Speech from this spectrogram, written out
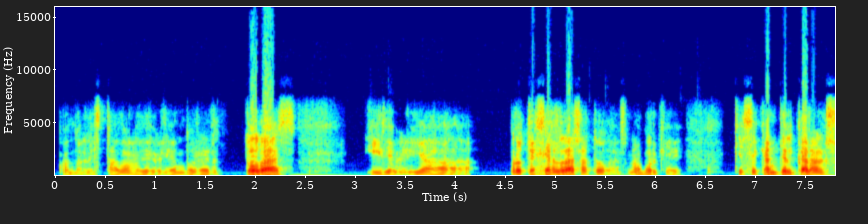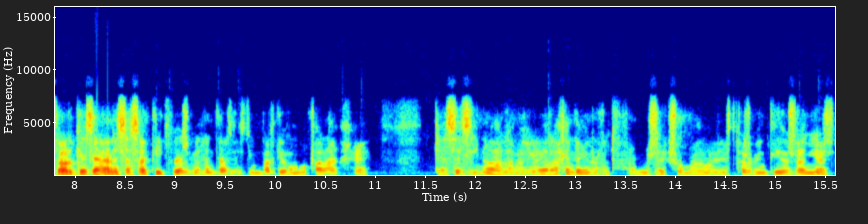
cuando al Estado le deberían doler todas y debería protegerlas a todas, ¿no? Porque que se cante el cara al sol, que se hagan esas actitudes violentas desde un partido como Falange, que asesinó a la mayoría de la gente que nosotros hemos exhumado en estos 22 años,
